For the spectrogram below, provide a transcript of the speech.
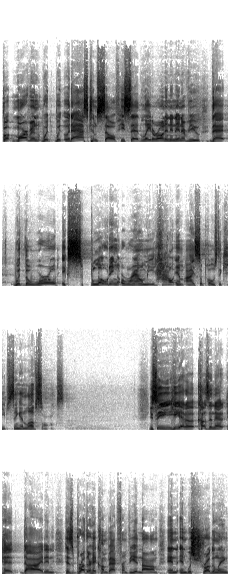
But Marvin would, would, would, ask himself, he said later on in an interview, that with the world exploding around me, how am I supposed to keep singing love songs? You see, he had a cousin that had died, and his brother had come back from Vietnam and, and was struggling,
